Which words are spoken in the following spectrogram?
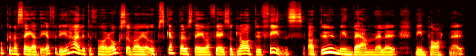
och kunna säga det, för det är ju härligt att få höra också vad jag uppskattar hos dig och varför jag är så glad att du finns, att du är min vän eller min partner.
